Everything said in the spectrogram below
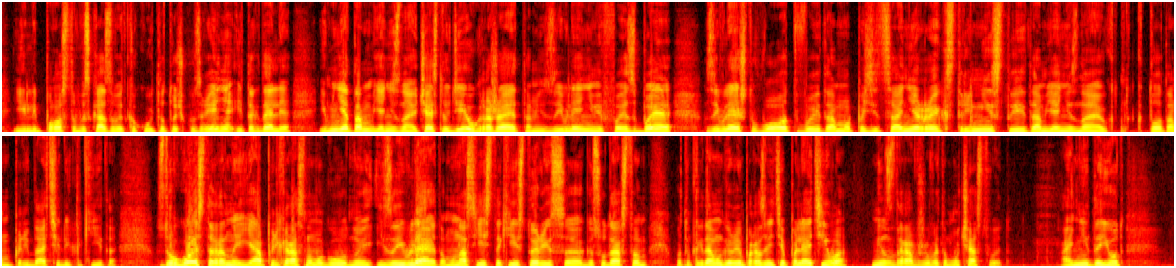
или просто высказывает какую-то точку точку зрения и так далее. И мне там, я не знаю, часть людей угрожает там заявлениями ФСБ, заявляя, что вот вы там оппозиционеры, экстремисты, там, я не знаю, кто там, предатели какие-то. С другой стороны, я прекрасно могу, ну и заявляю, там, у нас есть такие истории с э, государством, вот когда мы говорим про развитие паллиатива, Минздрав же в этом участвует. Они дают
